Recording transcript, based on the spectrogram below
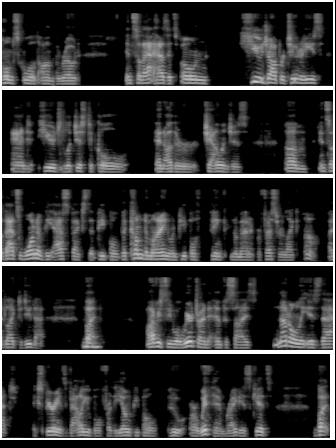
homeschooled on the road. And so that has its own huge opportunities and huge logistical and other challenges. Um, and so that's one of the aspects that people that come to mind when people think nomadic professor, like, oh, I'd like to do that. Mm-hmm. But obviously, what we're trying to emphasize not only is that experience valuable for the young people who are with him, right, his kids, but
